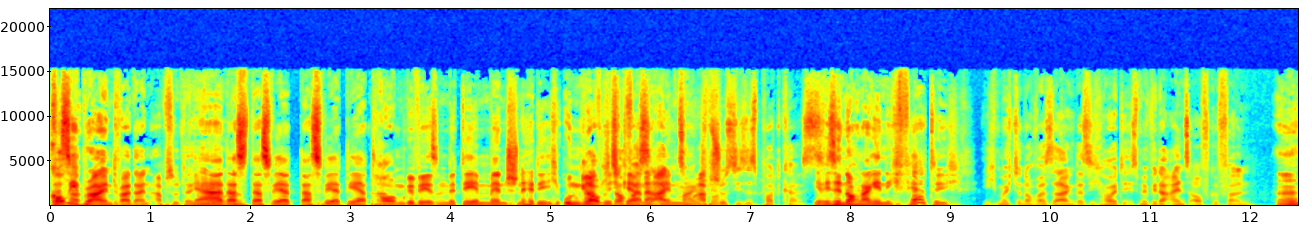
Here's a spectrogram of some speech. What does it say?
Kobe das, Bryant war dein absoluter Ja, Hero. das, ne? das wäre das wär der Traum gewesen. Mit dem Menschen hätte ich Darf unglaublich ich noch gerne was sagen einmal zum. Abschluss dieses Podcasts? Ja, wir sind noch lange nicht fertig. Ich möchte noch was sagen, dass ich heute ist mir wieder eins aufgefallen. Hä?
